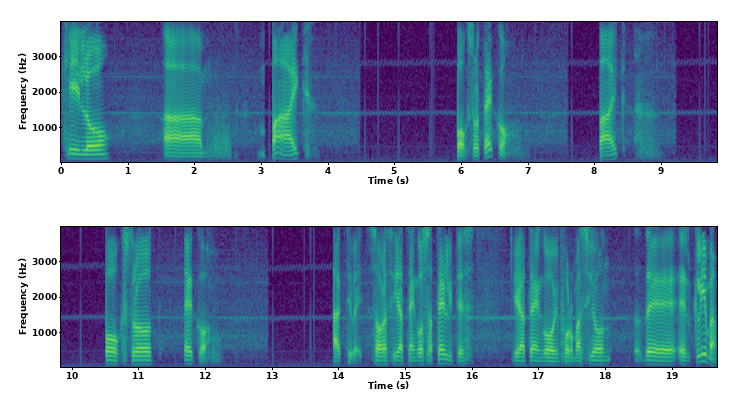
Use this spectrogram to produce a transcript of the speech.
kilo, uh, Mike, Foxtrot Mike, Foxtrot Echo. Activate. ahora sí ya tengo satélites, ya tengo información del clima,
